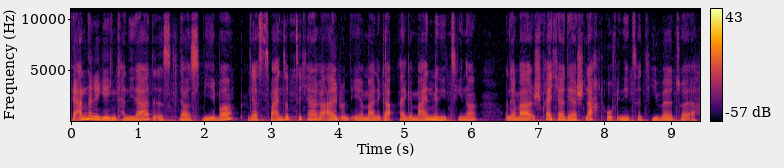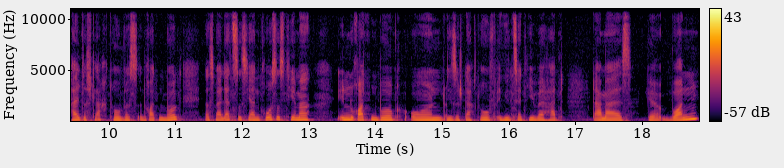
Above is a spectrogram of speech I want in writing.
Der andere Gegenkandidat ist Klaus Weber. Der ist 72 Jahre alt und ehemaliger Allgemeinmediziner und er war Sprecher der Schlachthofinitiative zur Erhalt des Schlachthofes in Rottenburg. Das war letztes Jahr ein großes Thema in Rottenburg und diese Schlachthofinitiative hat damals gewonnen.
